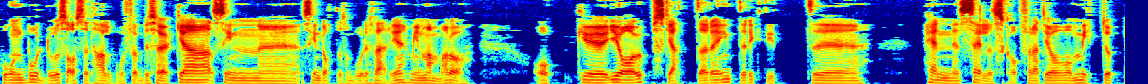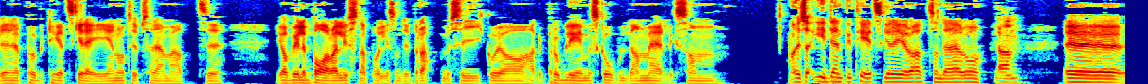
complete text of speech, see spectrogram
Hon bodde hos oss ett halvår för att besöka sin, eh, sin dotter som bor i Sverige, min mamma då. Och eh, jag uppskattade inte riktigt eh, hennes sällskap för att jag var mitt uppe i den här pubertetsgrejen och typ sådär med att eh, jag ville bara lyssna på liksom typ rapmusik och jag hade problem i skolan med liksom Alltså identitetsgrejer och allt sånt där och ja. eh,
